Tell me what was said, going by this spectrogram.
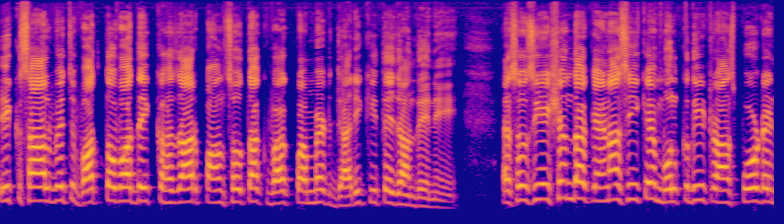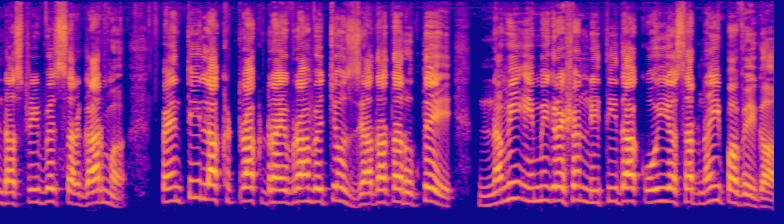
1 ਸਾਲ ਵਿੱਚ ਵੱਧ ਤੋਂ ਵੱਧ 1500 ਤੱਕ ਵਰਕ ਪਰਮਿਟ ਜਾਰੀ ਕੀਤੇ ਜਾਂਦੇ ਨੇ। ਐਸੋਸੀਏਸ਼ਨ ਦਾ ਕਹਿਣਾ ਸੀ ਕਿ ਮੁਲਕ ਦੀ ਟਰਾਂਸਪੋਰਟ ਇੰਡਸਟਰੀ ਵਿੱਚ ਸਰਗਰਮ 35 ਲੱਖ ਟਰੱਕ ਡਰਾਈਵਰਾਂ ਵਿੱਚੋਂ ਜ਼ਿਆਦਾਤਰ ਉੱਤੇ ਨਵੀਂ ਇਮੀਗ੍ਰੇਸ਼ਨ ਨੀਤੀ ਦਾ ਕੋਈ ਅਸਰ ਨਹੀਂ ਪਵੇਗਾ।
